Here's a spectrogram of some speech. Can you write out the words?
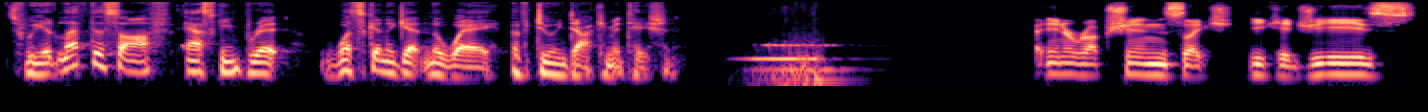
So we had left this off asking Brit what's going to get in the way of doing documentation. Interruptions like EKGs,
